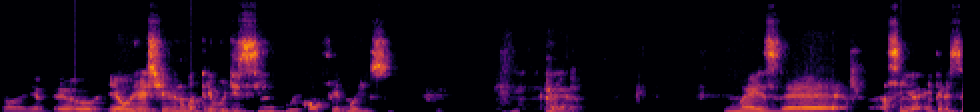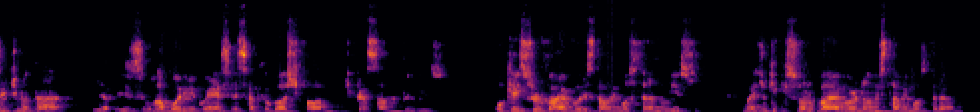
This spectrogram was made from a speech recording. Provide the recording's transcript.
Eu, eu, eu já estive numa tribo de cinco e confirmo isso. Mas, é, assim, é interessante notar, o Rabone me conhece, ele sabe que eu gosto de falar, de pensar muito nisso. Ok, Survivor está me mostrando isso, mas o que, que Survivor não está me mostrando?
